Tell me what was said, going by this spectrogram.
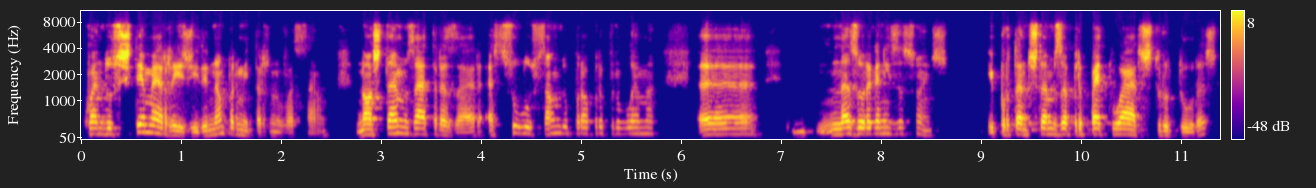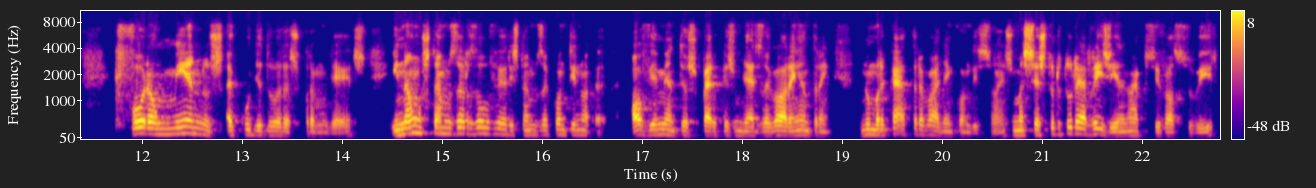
quando o sistema é rígido e não permite a renovação, nós estamos a atrasar a solução do próprio problema uh, nas organizações. E, portanto, estamos a perpetuar estruturas que foram menos acolhedoras para mulheres e não estamos a resolver. Estamos a continuar. Obviamente, eu espero que as mulheres agora entrem no mercado de trabalho em condições, mas se a estrutura é rígida, não é possível subir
